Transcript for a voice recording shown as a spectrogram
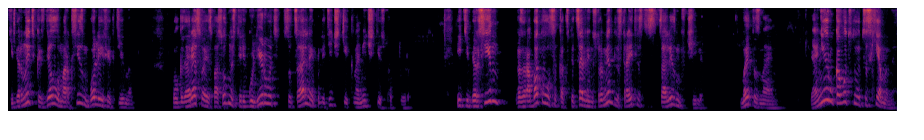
Кибернетика сделала марксизм более эффективным благодаря своей способности регулировать социальные, политические, экономические структуры. И киберсин разрабатывался как специальный инструмент для строительства социализма в Чили. Мы это знаем. И они руководствуются схемами.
